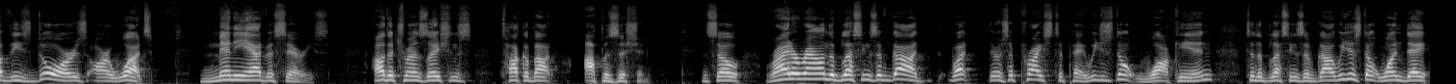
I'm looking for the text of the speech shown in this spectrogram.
of these doors are what? Many adversaries. Other translations talk about opposition. And so, right around the blessings of God, what? There's a price to pay. We just don't walk in to the blessings of God. We just don't one day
